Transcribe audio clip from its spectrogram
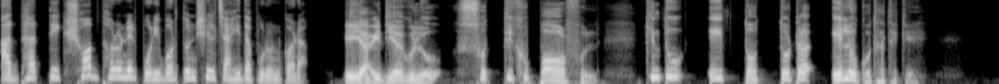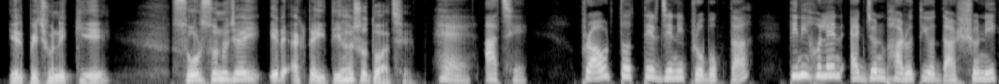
আধ্যাত্মিক সব ধরনের পরিবর্তনশীল চাহিদা পূরণ করা। এই আইডিয়াগুলো সত্যি খুব পাওয়ারফুল কিন্তু এই তত্ত্বটা এলো কোথা থেকে? এর পেছনে কে? সোর্স অনুযায়ী এর একটা ইতিহাসও তো আছে। হ্যাঁ আছে। প্রাউড তত্ত্বের যিনি প্রবক্তা তিনি হলেন একজন ভারতীয় দার্শনিক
